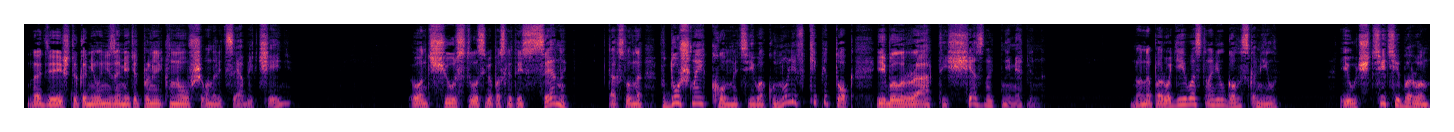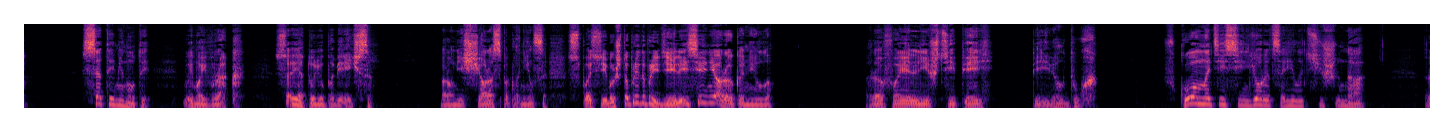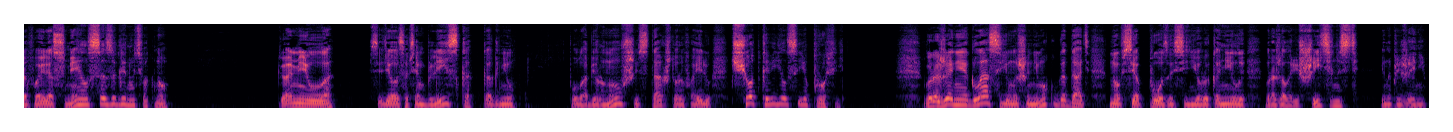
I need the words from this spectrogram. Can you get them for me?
надеясь, что Камила не заметит промелькнувшего на лице облегчения. Он чувствовал себя после этой сцены, так, словно в душной комнате его окунули в кипяток, и был рад исчезнуть немедленно но на пороге его остановил голос Камилы. «И учтите, барон, с этой минуты вы мой враг, советую поберечься». Барон еще раз поклонился. «Спасибо, что предупредили, сеньора Камилла». Рафаэль лишь теперь перевел дух. В комнате сеньоры царила тишина. Рафаэль осмелился заглянуть в окно. Камилла сидела совсем близко к огню, полуобернувшись так, что Рафаэлю четко виделся ее профиль. Выражение глаз юноша не мог угадать, но вся поза сеньоры Камилы выражала решительность и напряжение.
